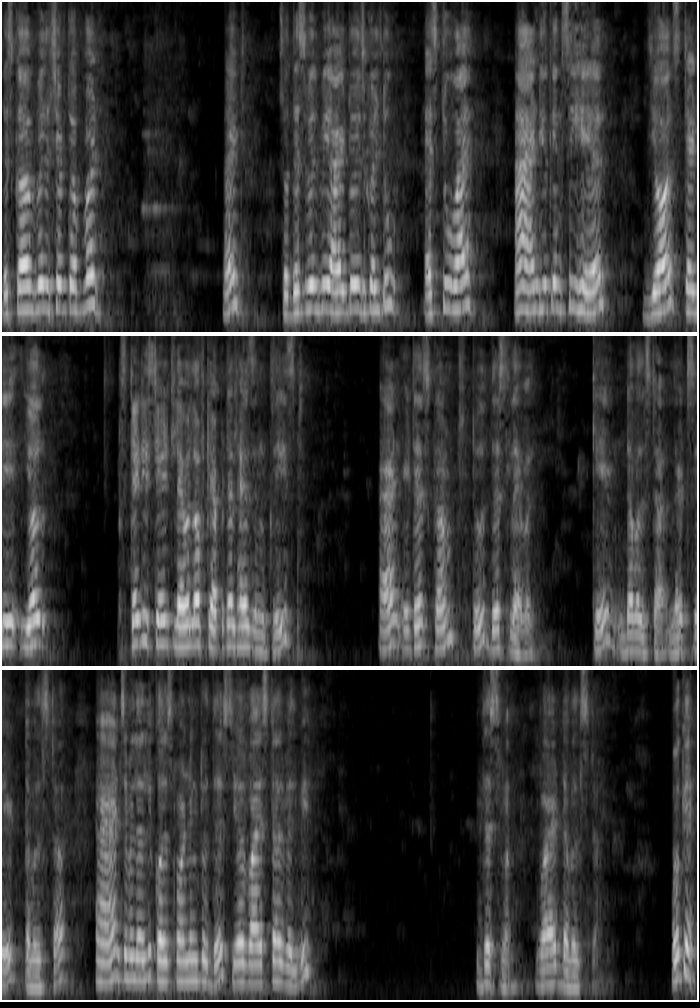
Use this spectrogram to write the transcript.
This curve will shift upward right? So this will be i2 is equal to s2y and you can see here your steady your steady state level of capital has increased and it has come to this level. K double star. Let's say it double star. And similarly corresponding to this your y star will be this one. Y double star. Okay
